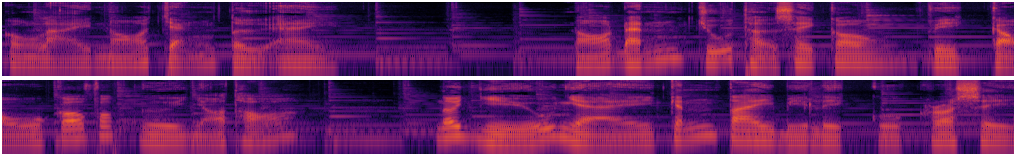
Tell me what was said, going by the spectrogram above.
còn lại nó chẳng từ ai. Nó đánh chú thợ xây con vì cậu có vóc người nhỏ thó. Nó nhiễu nhại cánh tay bị liệt của Crossy.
